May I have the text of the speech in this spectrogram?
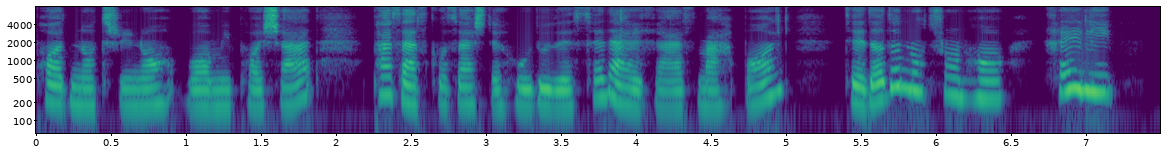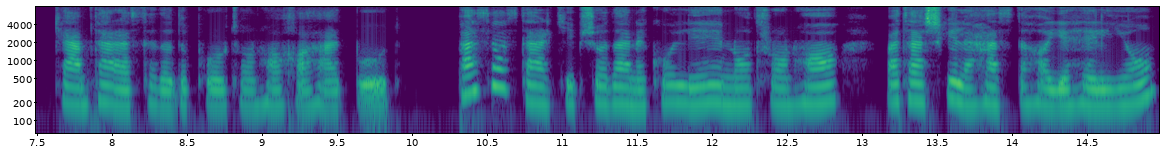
پاد نوترینو وامی پاشد پس از گذشت حدود سه دقیقه از مهبانگ تعداد نوترون ها خیلی کمتر از تعداد پروتون ها خواهد بود. پس از ترکیب شدن کلیه نوترون ها و تشکیل هسته های هلیوم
